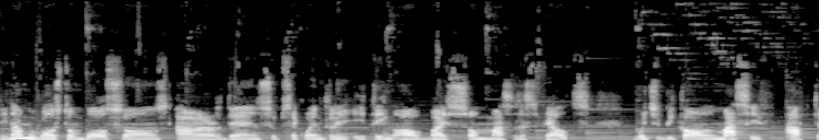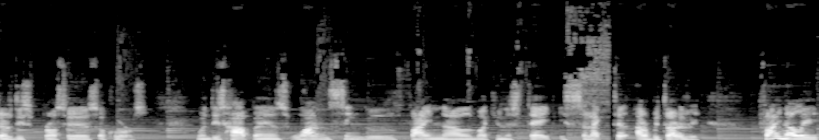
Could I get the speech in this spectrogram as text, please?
The Nambu-Goldstone bosons are then subsequently eaten up by some massless fields, which become massive after this process occurs. When this happens, one single final vacuum state is selected arbitrarily. Finally,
